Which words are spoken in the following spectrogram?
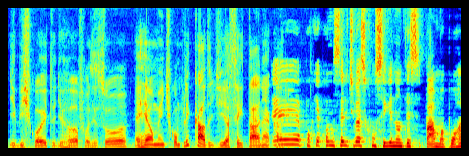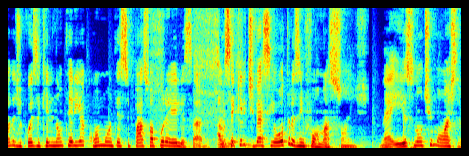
de biscoito, de Ruffles. Isso é realmente complicado de aceitar, né, cara? É, porque é como se ele tivesse conseguindo antecipar uma porrada de coisa que ele não teria como antecipar só por ele, sabe? Sim, a não ser que ele tivesse outras informações né? E isso não te mostra.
